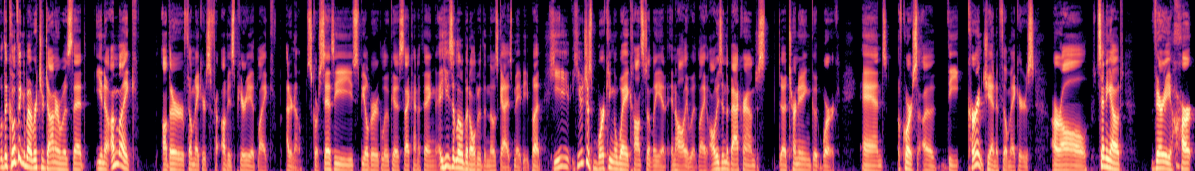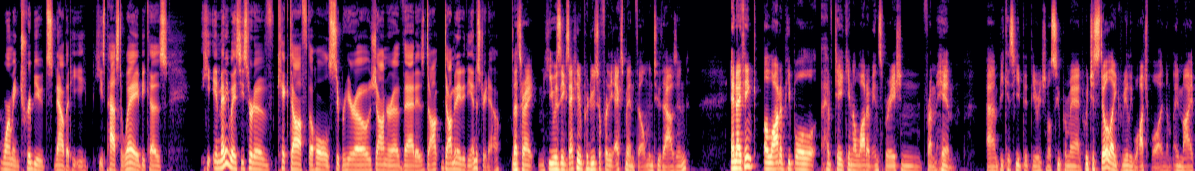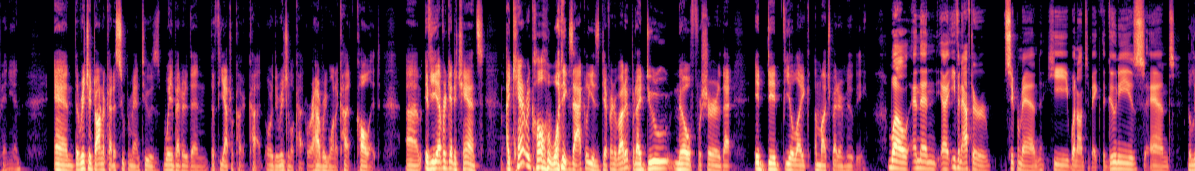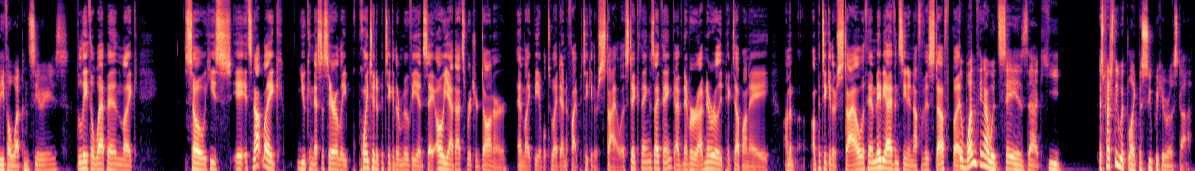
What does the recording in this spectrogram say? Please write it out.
Well, the cool thing about Richard Donner was that, you know, unlike other filmmakers of his period, like, I don't know, Scorsese, Spielberg, Lucas, that kind of thing. He's a little bit older than those guys, maybe, but he he was just working away constantly in, in Hollywood, like always in the background, just uh, turning in good work. And of course, uh, the current gen of filmmakers are all sending out very heartwarming tributes now that he he's passed away because he, in many ways, he sort of kicked off the whole superhero genre that has dom- dominated the industry now. That's right. He was the executive producer for the X Men film in 2000. And I think a lot of people have taken a lot of inspiration from him um, because he did the original Superman, which is still like really watchable in, in my opinion. And the Richard Donner cut of Superman 2 is way better than the theatrical cut or the original cut or however you want to cut call it. Um, if you ever get a chance, I can't recall what exactly is different about it, but I do know for sure that it did feel like a much better movie. Well, and then uh, even after Superman, he went on to make The Goonies and the Lethal Weapon series. The Lethal Weapon, like, so he's. It's not like you can necessarily point at a particular movie and say, "Oh yeah, that's Richard Donner," and like be able to identify particular stylistic things. I think I've never, I've never really picked up on a on a on particular style with him. Maybe I haven't seen enough of his stuff, but the one thing I would say is that he, especially with like the superhero stuff,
